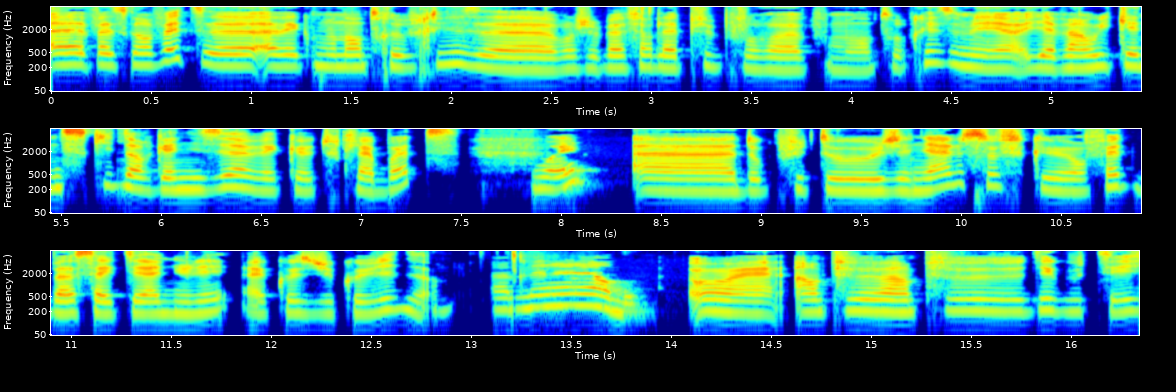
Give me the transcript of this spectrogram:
Euh, parce qu'en fait, euh, avec mon entreprise, euh, bon, je vais pas faire de la pub pour pour mon entreprise, mais il y avait un week-end ski organisé avec toute la boîte. Ouais. Euh, donc plutôt génial, sauf que en fait, bah, ça a été annulé à cause du Covid. Ah merde. Ouais, un peu, un peu dégoûté.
